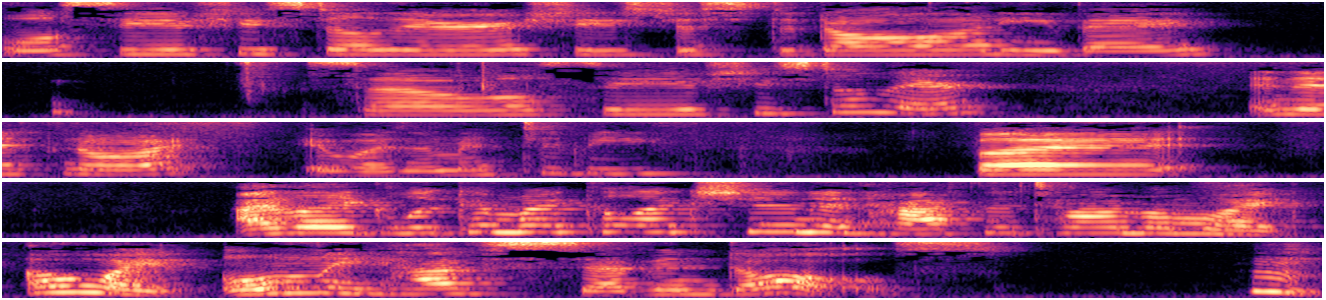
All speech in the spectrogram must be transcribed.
We'll see if she's still there. She's just a doll on eBay. So we'll see if she's still there. And if not, it wasn't meant to be. But I like look at my collection and half the time I'm like, oh, I only have seven dolls. Hmm.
